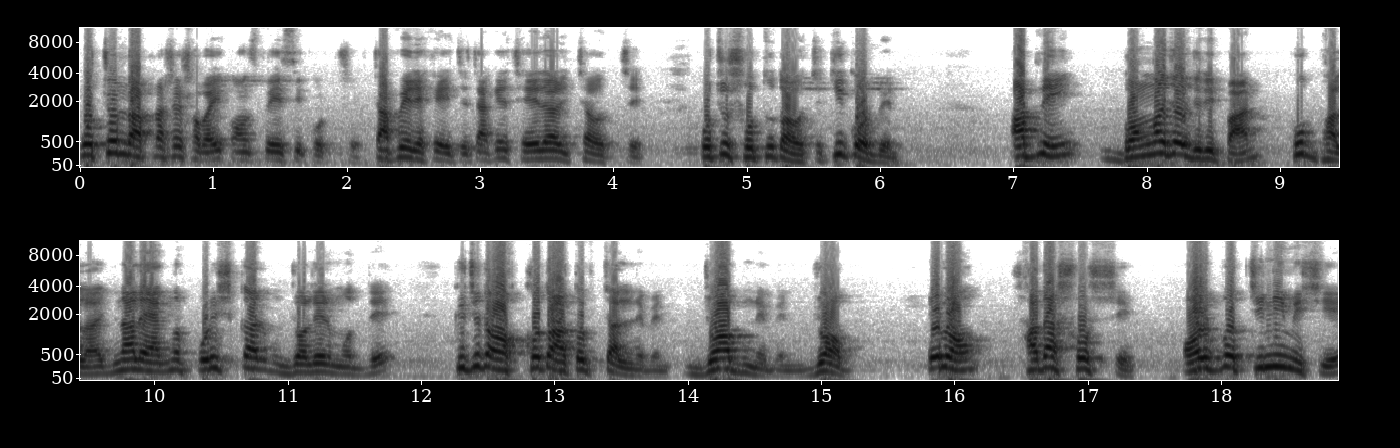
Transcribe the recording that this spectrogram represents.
প্রচণ্ড আপনার সাথে সবাই কনস্পিরেসি করছে চাপে রেখে দিচ্ছে চাকরি ছেড়ে দেওয়ার ইচ্ছা হচ্ছে, প্রচুর শত্রুতা হচ্ছে, কি করবেন? আপনি গঙ্গা জল যদি পান, খুব ভালো হয়, নাহলে একদম পরিষ্কার জলের মধ্যে কিছুটা অক্ষত আতপ চাল নেবেন, জব নেবেন, জব, এবং সাদা সর্ষে, অল্প চিনি মিশিয়ে,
